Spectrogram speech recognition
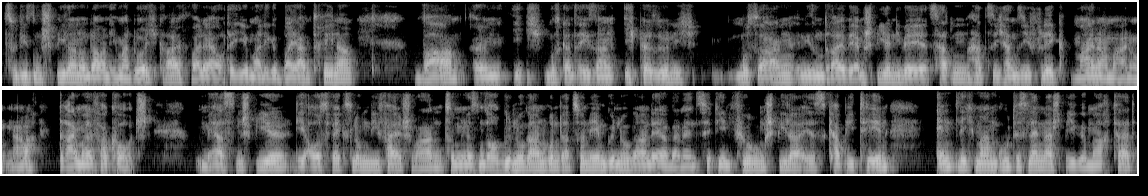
zu diesen Spielern und da auch nicht mal durchgreift, weil er auch der ehemalige Bayern-Trainer war. Ähm, ich muss ganz ehrlich sagen, ich persönlich muss sagen, in diesen drei WM-Spielen, die wir jetzt hatten, hat sich Hansi Flick meiner Meinung nach dreimal vercoacht im ersten Spiel die Auswechslungen, die falsch waren, zumindest auch Gündogan runterzunehmen. Gündogan, der ja bei Man City ein Führungsspieler ist, Kapitän, endlich mal ein gutes Länderspiel gemacht hat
